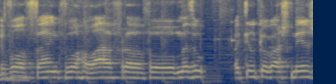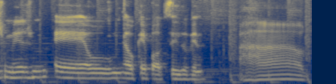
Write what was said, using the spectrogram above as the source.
Eu vou Uhum. ao funk, vou ao afro, vou. Mas o, aquilo que eu gosto mesmo, mesmo é o, é o K-pop, sem dúvida. Ah, ok.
